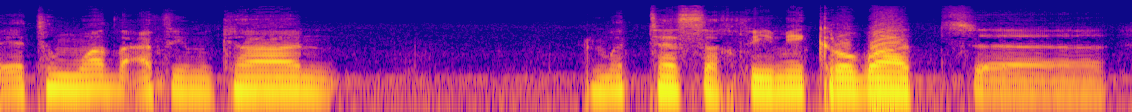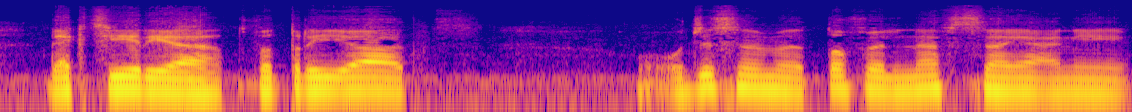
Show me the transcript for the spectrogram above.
يتم وضعه في مكان متسخ في ميكروبات آه، بكتيريا فطريات وجسم الطفل نفسه يعني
